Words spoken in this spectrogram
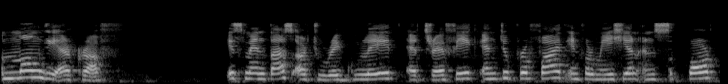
among the aircraft. Its main tasks are to regulate air traffic and to provide information and support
